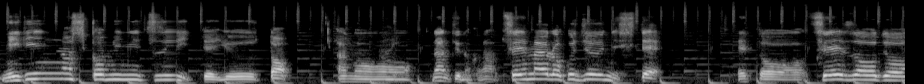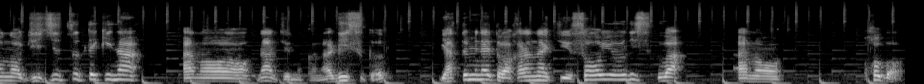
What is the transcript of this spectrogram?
みりんの仕込みについて言うとあの、はい、なんていうのかな精米を60にしてえっと製造上の技術的なあのなんていうのかなリスクやってみないとわからないっていうそういうリスクはあのほぼ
